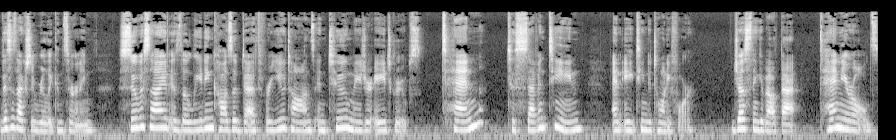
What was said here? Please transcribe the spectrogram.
this is actually really concerning. Suicide is the leading cause of death for Utahns in two major age groups 10 to 17 and 18 to 24. Just think about that. 10 year olds,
